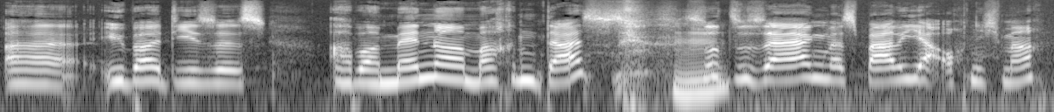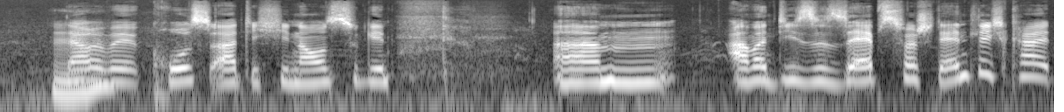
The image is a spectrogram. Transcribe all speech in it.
äh, über dieses, aber Männer machen das mhm. sozusagen, was Barbie ja auch nicht macht, mhm. darüber großartig hinauszugehen. Ähm, aber diese Selbstverständlichkeit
